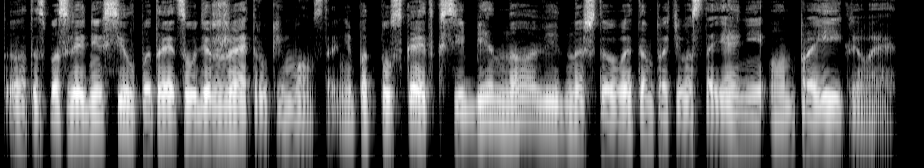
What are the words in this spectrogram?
Тот из последних сил пытается удержать руки монстра, не подпускает к себе, но видно, что в этом противостоянии он проигрывает.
